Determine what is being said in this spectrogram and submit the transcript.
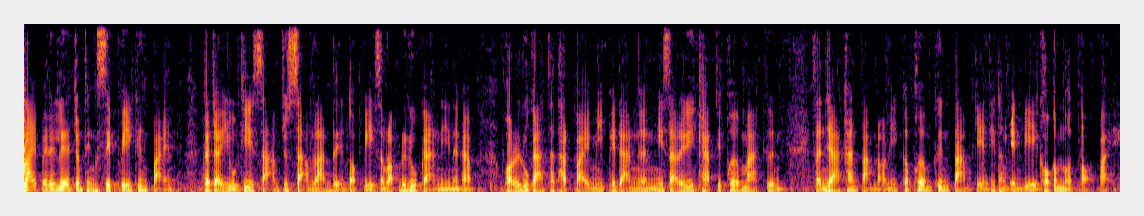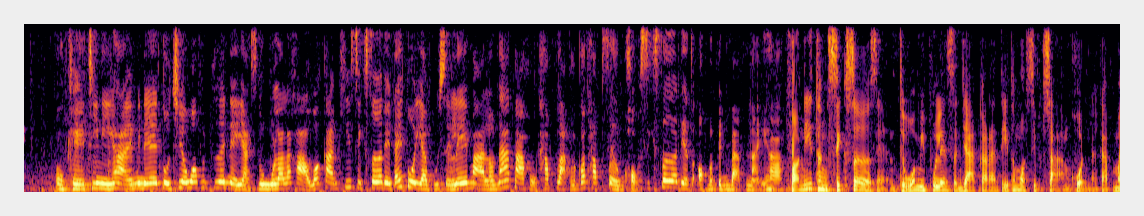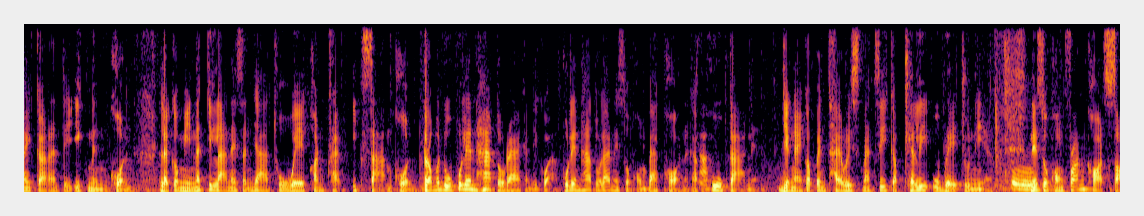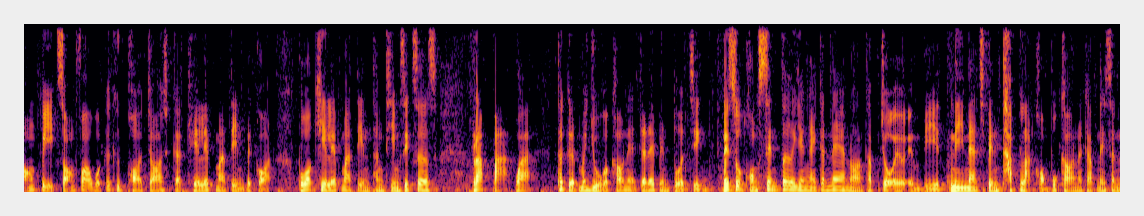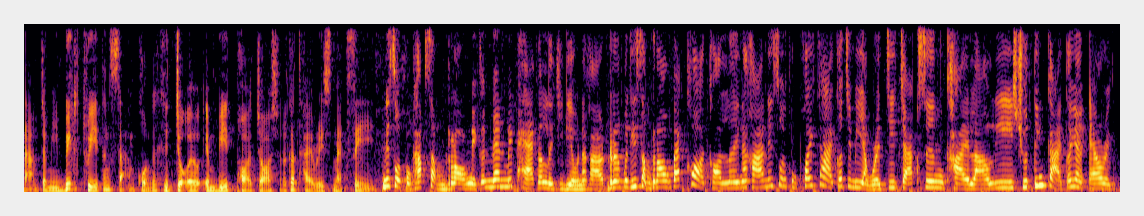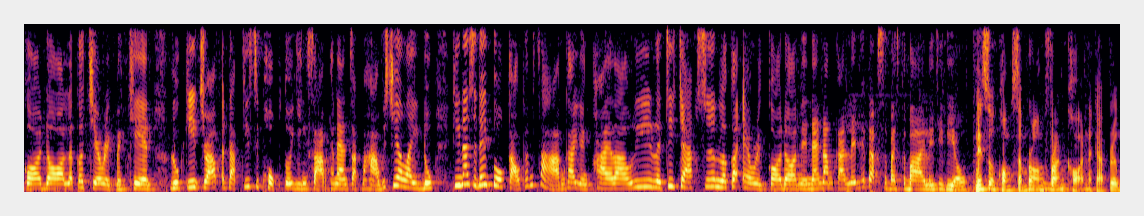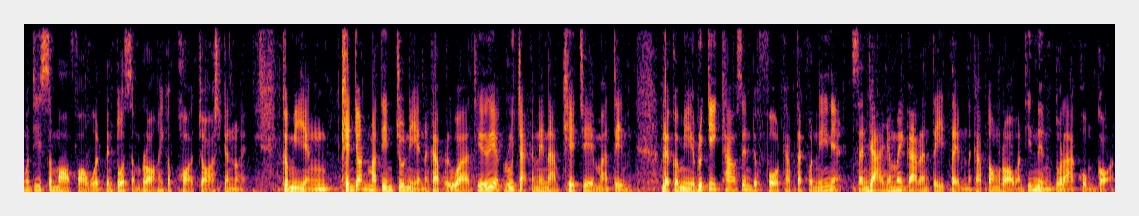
ไล่ไปเรื่อยๆ จนถึง 10 ปีขึ้นไปเนี่ยก็จะอยู่ที่ 3.3 ล้านเหรียญต่อปีสำหรับฤดูกาลนี้นะครับ พอฤดูกาลถัดไปมีเพดานเงินมี salary cap ที่เพิ่มมากขึ้น สัญญาขั้นต่ำเหล่านี้ก็เพิ่มขึ้นตามเกณฑ์ที่ทาง NBA เขากำหนดต่อไป โอเค ทีนี้ค่ะเอมิเน่ตูนเชื่อว่าเพื่อนๆเนี่ยอยากรู้แล้วล่ะค่ะ ว่าการที่ซิกเซอร์เนี่ยได้ตัวยาบูเซเล่มาแล้วหน้าตาของทัพหลักแล้วก็ทัพเสริมของซิกเซอร์เนี่ยจะออกมาเป็นแบบไหนคะ ตอนนี้ทาง Sixers เนี่ยถือว่ามีผู้เล่นสัญญาการันตีทั้งหมด 13 คนนะครับ ไม่การันตีอีก 1 คน แล้วก็มีนักกีฬาในสัญญา two way contract อีก 3 คน เรามาดูผู้เล่น 5 ตัวแรกกันดีกว่า ผู้เล่น 5 ตัวแรกในส่วนของ backcourt นะครับค่ะคู่การ์ดเนี่ยยังไงก็เป็น Tyrese Maxey กับ Kelly Oubre Jr. อืมในส่วนของ front court 2ปีก2 forward ก็คือ Paul George กับ Caleb Martin ไปก่อน เพราะว่าเคเลฟมาตินทางทีมซิกเซอร์รับปากว่า ถ้าเกิดมาอยู่กับเขาเนี่ยจะได้เป็นตัวจริง ในส่วนของเซนเตอร์ยังไงก็แน่นอนครับโจเอลเอมบีดนี่น่าจะเป็นทัพหลักของพวกเขานะครับ ในสนามจะมีบิ๊กทรีทั้ง 3 คนก็คือโจเอลเอมบีดพอจอชแล้วก็ไทริสแม็กซีในส่วนของทัพสำรองเนี่ยก็แน่นไม่แพ้กันเลยทีเดียวนะคะ เริ่มไปที่สำรองแบ็คคอร์ดก่อนเลยนะคะ ในส่วนของพอยการ์ดก็จะมีอย่างเรจิแจ็กสันคายลาวลีชูตติ้งการ์ดก็อย่างเอริกกอร์ดอนแล้วก็เจเริกแมคเคนลูกี้ดราฟอันดับที่ 16 ตัวยิง 3 คะแนนจากมหาวิทยาลัยดุกที่น่าจะได้ตัวเก่าทั้ง 3 ค่ะอย่างคายลาวลีเรจิแจ็กสันแล้วก็เอรกกอร์ดอนเนี่ยแนะนำการเล่นให้แบบสบายๆเลยทีเดียว ในส่วนของสำรอง front court นะครับ เริ่มกันที่ small forward เป็นตัวสำรองให้กับพอจอชกันหน่อย ก็มีอย่างเคนยอนมาตินจูเนียนะครับ หรือว่าที่เรียกรู้จักกันในนาม KJ มาตินแล้วก็มีริกกี้คาวเซนเดอะโฟร์ครับ แต่คนนี้เนี่ยสัญญายังไม่การันตีเต็มนะครับต้องรอวันที่ 1 ตุลาคมก่อน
